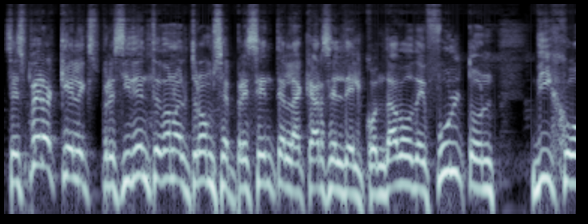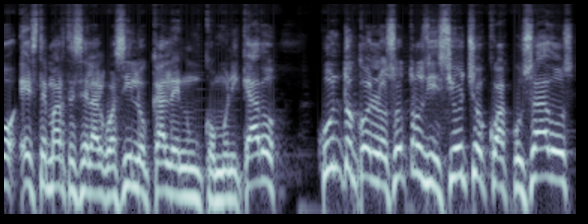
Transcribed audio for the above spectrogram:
se espera que el expresidente Donald Trump se presente en la cárcel del condado de Fulton, dijo este martes el alguacil local en un comunicado, junto con los otros 18 coacusados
